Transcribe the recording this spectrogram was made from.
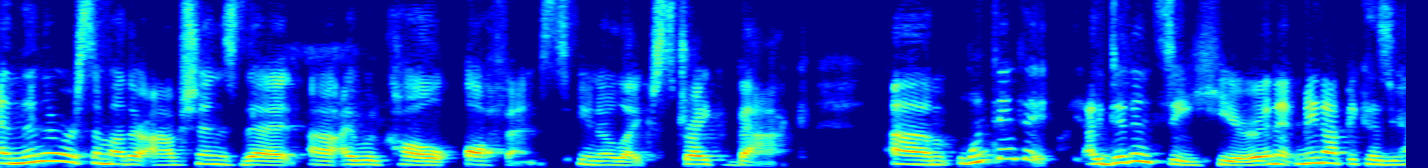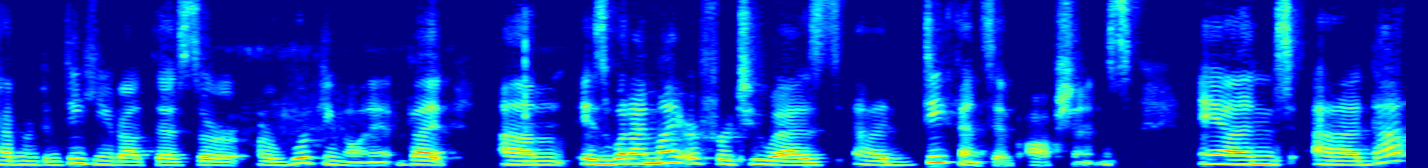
And then there were some other options that uh, I would call offense, you know, like strike back. Um, one thing that I didn't see here, and it may not because you haven't been thinking about this or, or working on it, but um, is what I might refer to as uh, defensive options. And uh, that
